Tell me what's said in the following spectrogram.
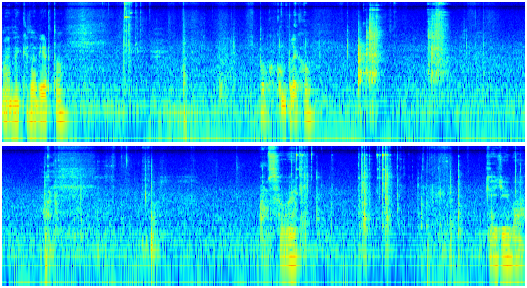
Bueno, me queda abierto. Un poco complejo. Bueno. Vamos a ver qué lleva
